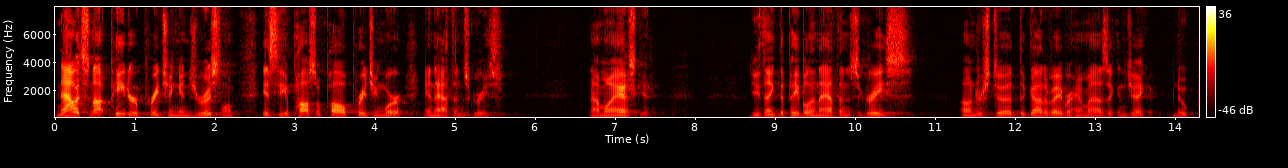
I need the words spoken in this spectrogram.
Now it's not Peter preaching in Jerusalem, it's the Apostle Paul preaching where? In Athens, Greece. Now, I'm going to ask you do you think the people in Athens, Greece, understood the God of Abraham, Isaac, and Jacob? Nope.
